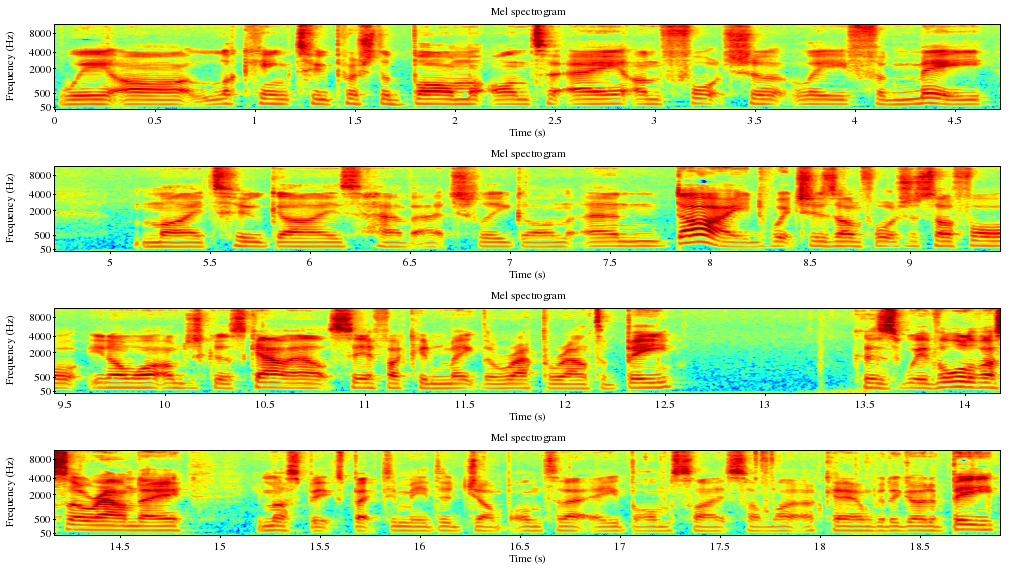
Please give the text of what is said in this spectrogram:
we are looking to push the bomb onto A. Unfortunately for me, my two guys have actually gone and died, which is unfortunate. So I thought, you know what, I'm just going to scout out, see if I can make the wrap around to B. Because with all of us around A, he must be expecting me to jump onto that A bomb site. So I'm like, okay, I'm going to go to B,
